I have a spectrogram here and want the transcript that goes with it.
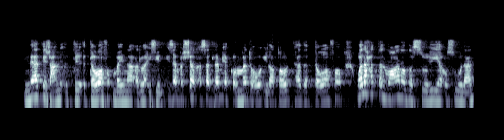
ناتج عن التوافق بين الرئيسين، اذا بشار الاسد لم يكن مدعو إلى طاوله هذا التوافق ولا حتى المعارضة السورية اصولا،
